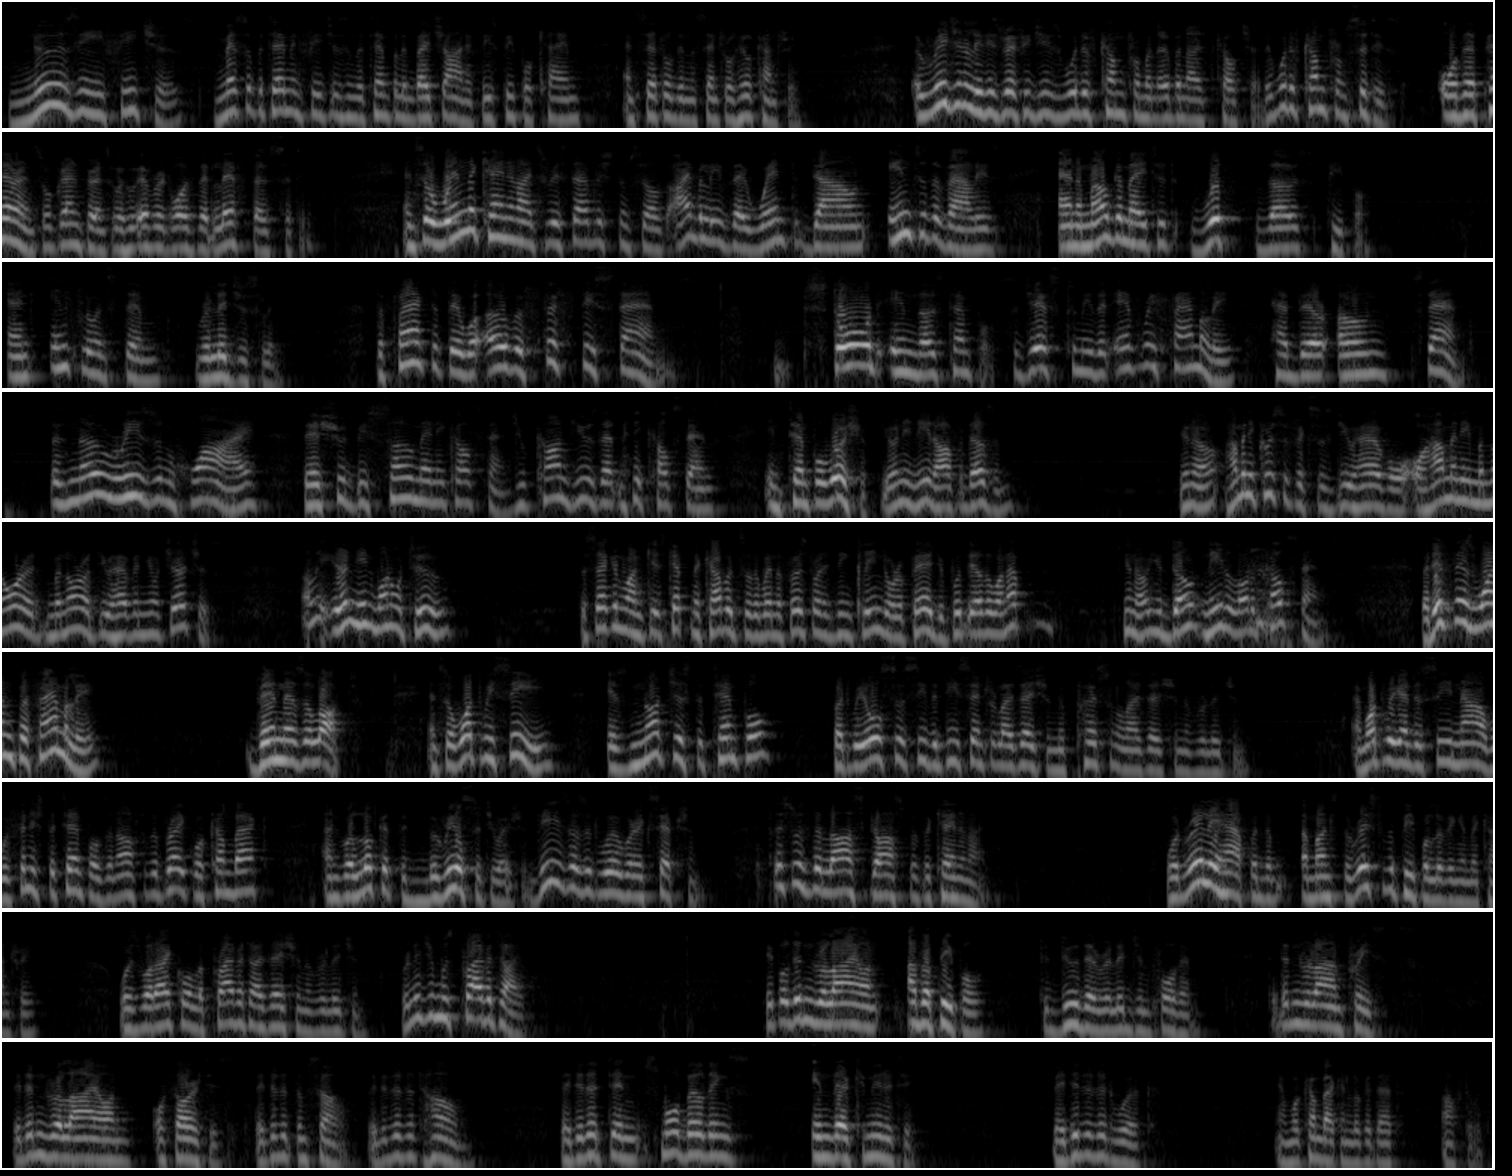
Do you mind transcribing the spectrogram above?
Nuzi features, Mesopotamian features in the temple in Beit Sha'an if these people came and settled in the central hill country. Originally, these refugees would have come from an urbanized culture. They would have come from cities, or their parents or grandparents, or whoever it was that left those cities. And so when the Canaanites reestablished themselves, I believe they went down into the valleys and amalgamated with those people and influenced them religiously. The fact that there were over 50 stands stored in those temples suggests to me that every family had their own stand. There's no reason why there should be so many cult stands. You can't use that many cult stands in temple worship. You only need half a dozen. You know, how many crucifixes do you have, or, or how many menorah, menorah do you have in your churches? Only, you don't need one or two. The second one is kept in the cupboard so that when the first one is being cleaned or repaired, you put the other one up. You know, you don't need a lot of cult stands. But if there's one per family, then there's a lot. And so what we see is not just the temple, but we also see the decentralization, the personalization of religion. And what we're going to see now, we've finished the temples, and after the break, we'll come back and we'll look at the, the real situation. These, as it were, were exceptions. This was the last gasp of the Canaanites. What really happened amongst the rest of the people living in the country was what I call the privatization of religion. Religion was privatized. People didn't rely on other people to do their religion for them. They didn't rely on priests. They didn't rely on authorities. They did it themselves. They did it at home. They did it in small buildings in their community. They did it at work. And we'll come back and look at that afterwards.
